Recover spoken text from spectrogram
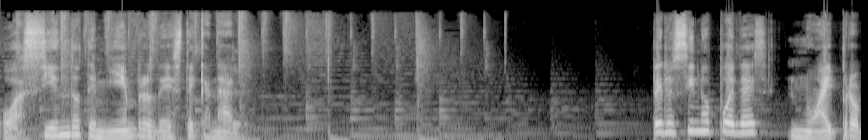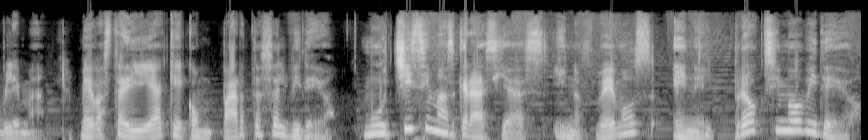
o haciéndote miembro de este canal. Pero si no puedes, no hay problema me bastaría que compartas el video. Muchísimas gracias y nos vemos en el próximo video.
